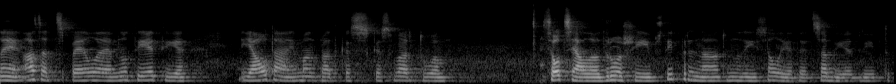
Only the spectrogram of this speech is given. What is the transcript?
ne azartspēlēm. Nu, tie tie jautājumi, manuprāt, kas, kas var to sociālo drošību stiprināt un arī saliedēt sabiedrību.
